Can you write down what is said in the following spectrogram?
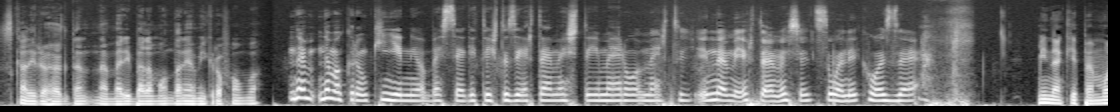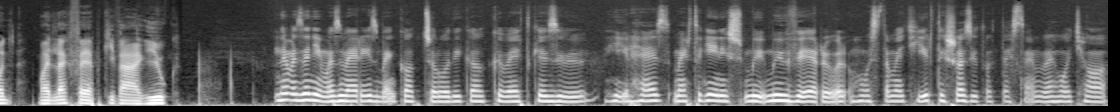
Scully röhög, de nem meri belemondani a mikrofonba nem, nem akarom kinyírni a beszélgetést az értelmes témáról, mert hogy én nem értelmeset szólnék hozzá. Mindenképpen majd, majd legfeljebb kivágjuk. Nem, az enyém az már részben kapcsolódik a következő hírhez, mert hogy én is mű, művérről hoztam egy hírt, és az jutott eszembe, hogyha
